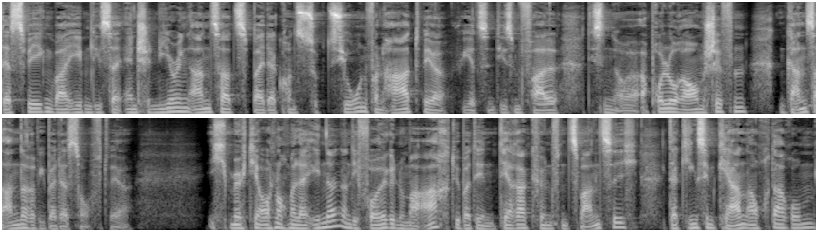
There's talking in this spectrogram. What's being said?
Deswegen war eben dieser Engineering-Ansatz bei der Konstruktion von Hardware, wie jetzt in diesem Fall diesen äh, Apollo-Raumschiffen, ganz anderer wie bei der Software. Ich möchte hier auch nochmal erinnern an die Folge Nummer 8 über den Terak 25. Da ging es im Kern auch darum,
